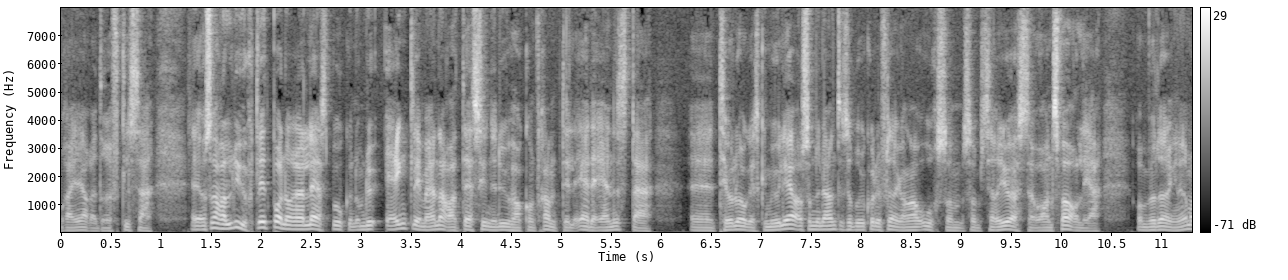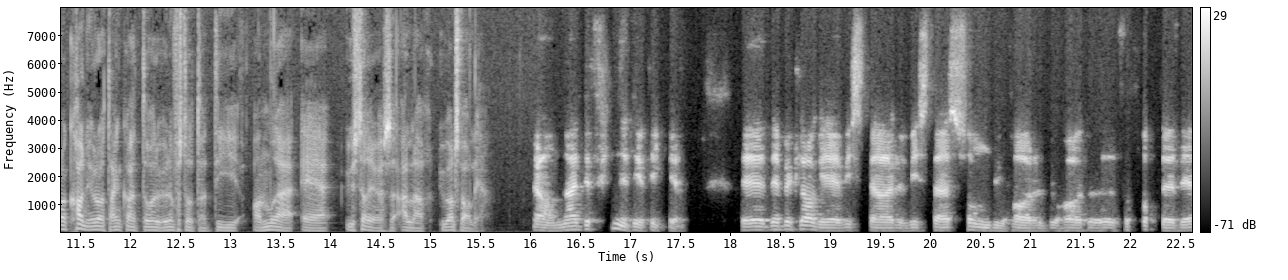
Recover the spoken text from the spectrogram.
bredere drøftelse. Og så har jeg lurt litt på, når jeg har lest boken, om du egentlig mener at det synet du har kommet frem til, er det eneste teologiske mulige. Og som du nevnte, så bruker du flere ganger ord som, som seriøse og ansvarlige om vurderingene. Man kan jo da tenke at da er det underforstått at de andre er useriøse eller uansvarlige. Ja, Nei, definitivt ikke. Det, det beklager jeg hvis det, er, hvis det er sånn du har, du har eh, forstått det. det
